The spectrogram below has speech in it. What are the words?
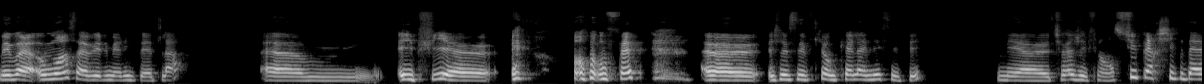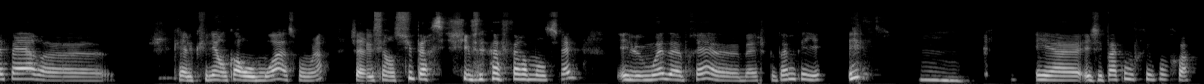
Mais voilà, au moins, ça avait le mérite d'être là. Euh, et puis, euh, en fait, je ne sais plus en quelle année c'était. Mais tu vois, j'ai fait un super chiffre d'affaires. je calculais encore au mois à ce moment-là. J'avais fait un super chiffre d'affaires mensuel. Et le mois d'après, bah, je peux pas me payer. Hmm. Et, et j'ai pas compris pourquoi.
